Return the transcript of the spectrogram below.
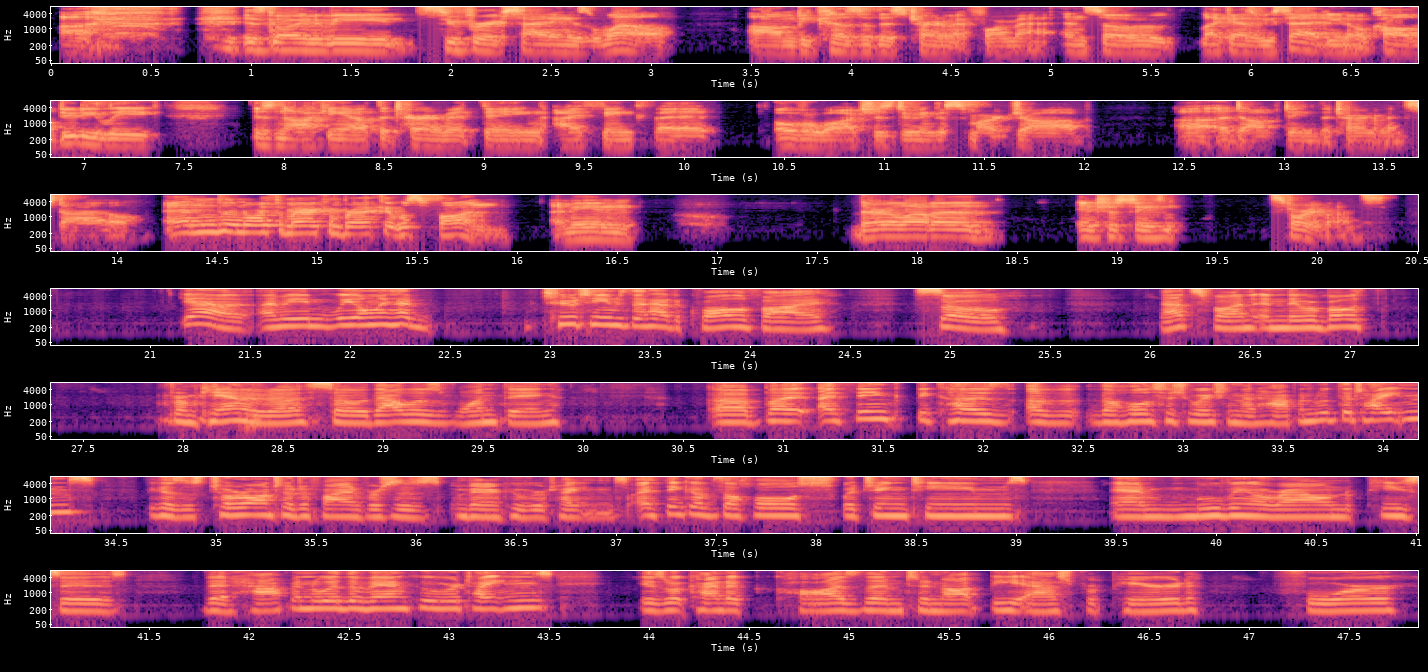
uh, is going to be super exciting as well um, because of this tournament format. And so, like as we said, you know, Call of Duty League is knocking out the tournament thing. I think that Overwatch is doing a smart job uh, adopting the tournament style, and the North American bracket was fun. I mean, there are a lot of interesting storylines. Yeah, I mean, we only had two teams that had to qualify, so that's fun, and they were both from Canada, so that was one thing. Uh, but I think because of the whole situation that happened with the Titans, because it's Toronto Defiant versus Vancouver Titans, I think of the whole switching teams and moving around pieces that happened with the Vancouver Titans is what kind of caused them to not be as prepared for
